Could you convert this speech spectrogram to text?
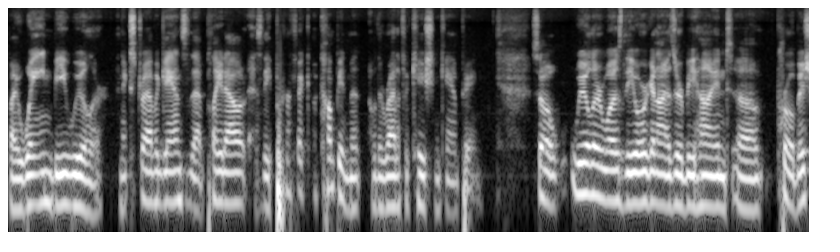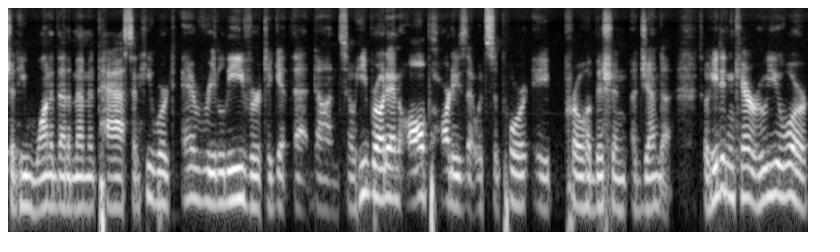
by Wayne B. Wheeler, an extravaganza that played out as the perfect accompaniment of the ratification campaign. So Wheeler was the organizer behind uh, prohibition. He wanted that amendment passed, and he worked every lever to get that done. So he brought in all parties that would support a prohibition agenda. So he didn't care who you were,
